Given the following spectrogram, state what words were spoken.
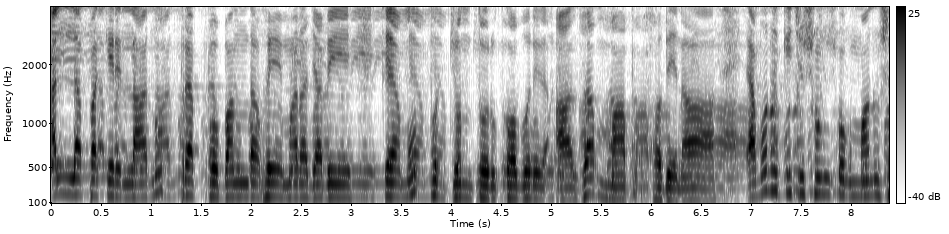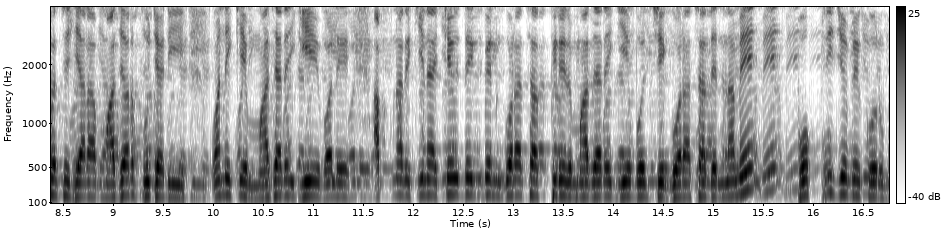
আল্লাহ পাকের লানত প্রাপ্য বান্দা হয়ে মারা যাবে। কেমন পর্যন্ত কবরের আজাব মাপ হবে না। এমনও কিছু সংখ্যক মানুষ আছে যারা মাজার পূজারি। অনেকে মাজারে গিয়ে বলে, আপনার কিনা কেউ দেখবেন গোরাচাঁদ পীরের মাজারে গিয়ে বলছে গোরাচাঁদের নামে বকরি জবে করব,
